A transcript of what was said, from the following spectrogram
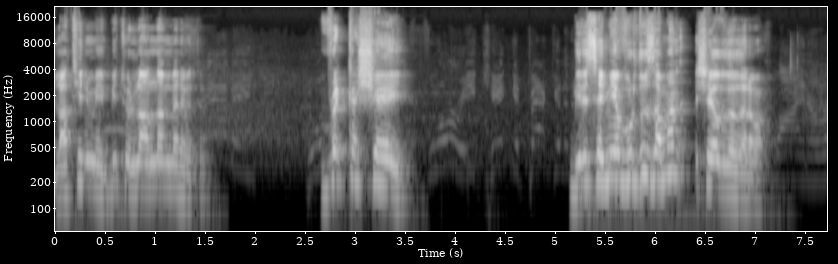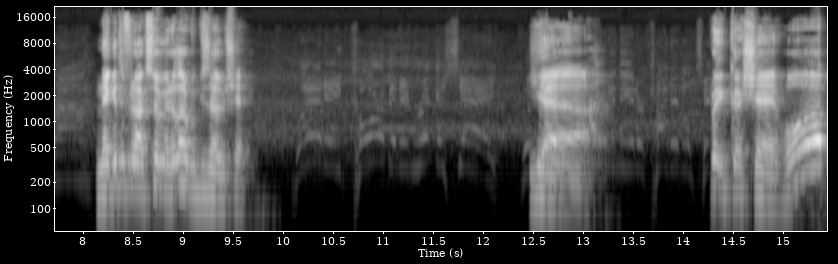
Latin mi? Bir türlü anlam veremedim. Ricochet. Biri Semi'ye vurduğu zaman şey oluyorlar ama. Negatif reaksiyon veriyorlar bu güzel bir şey. Yeah. Ricochet hop.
